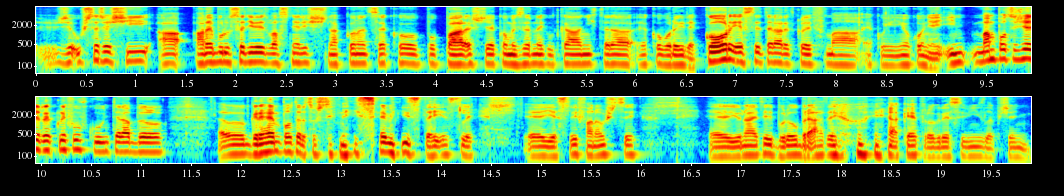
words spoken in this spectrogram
že už se řeší a, a nebudu se divit vlastně, když nakonec jako po pár ještě jako mizerných utkáních teda jako odejde. Kor, jestli teda Redcliffe má jako jinýho koně. In, mám pocit, že Redcliffeův kůň teda byl uh, Graham Potter, což si nejsem jistý, jestli, uh, jestli fanoušci uh, United budou brát jako nějaké progresivní zlepšení.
